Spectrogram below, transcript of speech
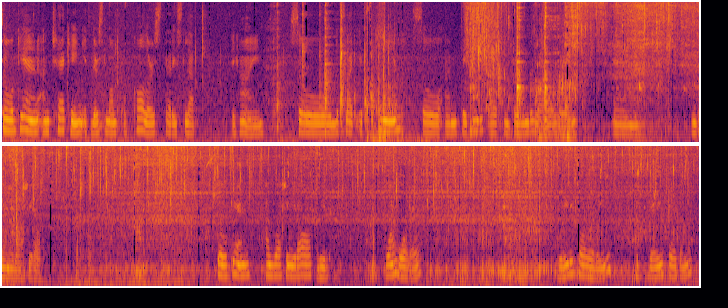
so again I'm checking if there's lump of colors that is left behind. So looks like it's clean. So I'm taking this out and throwing the water away and I'm gonna wash it off. So again I'm washing it off with warm water. Really thoroughly. It's very important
